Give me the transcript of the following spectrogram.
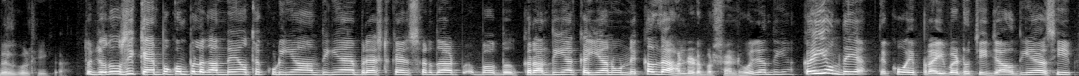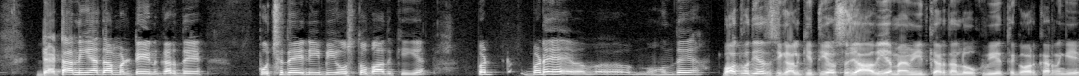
ਬਿਲਕੁਲ ਠੀਕ ਆ। ਤਾਂ ਜਦੋਂ ਅਸੀਂ ਕੈਂਪ ਕੁੰਪ ਲਗਾਉਂਦੇ ਆ ਉੱਥੇ ਕੁੜੀਆਂ ਆਉਂਦੀਆਂ, ਬ੍ਰੈਸਟ ਕੈਂਸਰ ਦਾ ਬ- ਕਰਾਉਂਦੀਆਂ, ਕਈਆਂ ਨੂੰ ਨਿਕਲਦਾ 100% ਹੋ ਜਾਂਦੀਆਂ। ਕਈ ਹੁੰਦੇ ਆ। ਦੇਖੋ, ਇਹ ਪ੍ਰਾਈਵੇਟ ਚੀਜ਼ਾਂ ਹੁੰਦੀਆਂ, ਅਸੀਂ ਡਾਟਾ ਨਹੀਂ ਇਹਦਾ ਮੇਨਟੇਨ ਕਰਦੇ, ਪੁੱਛਦੇ ਨਹੀਂ ਵੀ ਉਸ ਤੋਂ ਬਾਅਦ ਕੀ ਹੈ। ਬਟ ਬੜੇ ਹੁੰਦੇ ਆ। ਬਹੁਤ ਵਧੀਆ ਤੁਸੀਂ ਗੱਲ ਕੀਤੀ ਔਰ ਸੁਝਾਅ ਵੀ ਹੈ ਮੈਂ ਉਮੀਦ ਕਰਦਾ ਲੋਕ ਵੀ ਇਹ ਤੇ ਗੌਰ ਕਰਨਗੇ।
